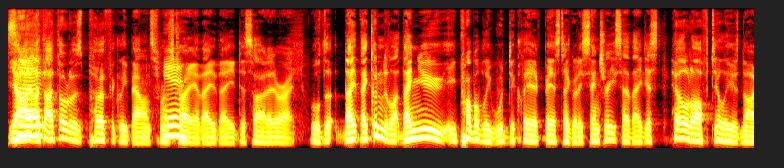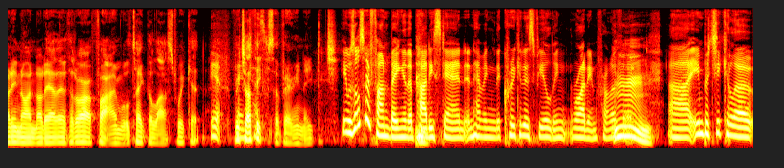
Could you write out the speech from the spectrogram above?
Yeah, I, I, th- I thought it was perfectly balanced from Yeah. Australia. They they decided, all right, well, do, they they couldn't. They knew he probably would declare if Bairstow got his century, so they just held off till he was ninety nine not out. They thought, all right, fine, we'll take the last wicket. Yeah, which I think was a very neat. touch. It was also fun being in the party stand and having the cricketers fielding right in front of Mm. them. Uh, in particular,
